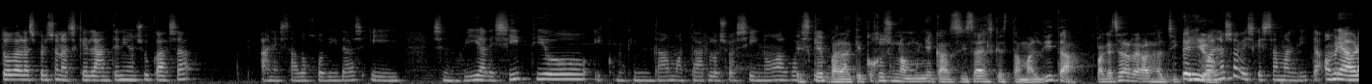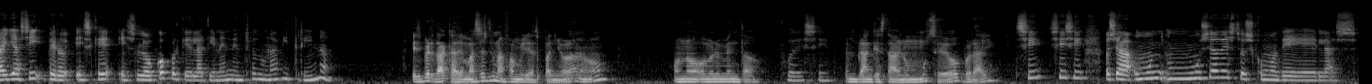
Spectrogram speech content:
todas las personas que la han tenido en su casa han estado jodidas y se movía de sitio y como que intentaba matarlos o así, ¿no? Algo Es así. que, ¿para qué coges una muñeca si sabes que está maldita? ¿Para qué se la regalas al chiquillo? Pero igual no sabéis que está maldita. Hombre, ahora ya sí, pero es que es loco porque la tienen dentro de una vitrina. Es verdad que además es de una familia española, ¿no? ¿O no? ¿O me lo he inventado? Puede ser. En plan que estaba en un museo por ahí. Sí, sí, sí. O sea, un, un museo de estos como de las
